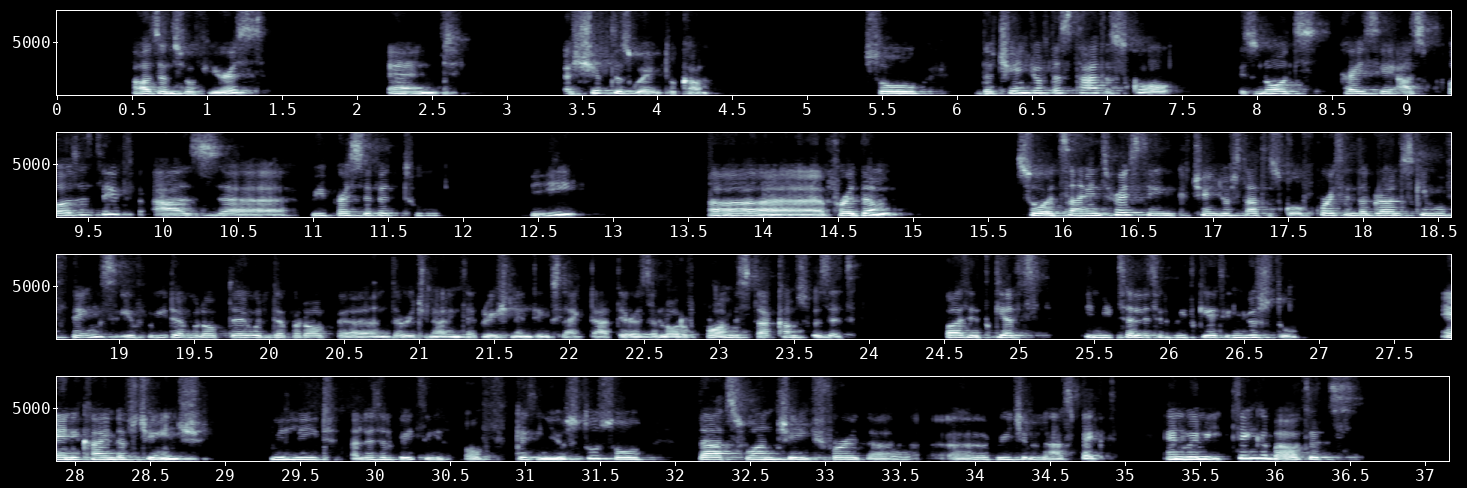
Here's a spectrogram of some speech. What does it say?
thousands of years, and a shift is going to come. So the change of the status quo is not per se as positive as uh, we perceive it to be uh, for them. So it's an interesting change of status quo. Of course, in the grand scheme of things, if we develop, they will develop uh, the regional integration and things like that. There is a lot of promise that comes with it, but it gets it needs a little bit getting used to. Any kind of change will need a little bit of getting used to. So that's one change for the uh, regional aspect. And when we think about it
